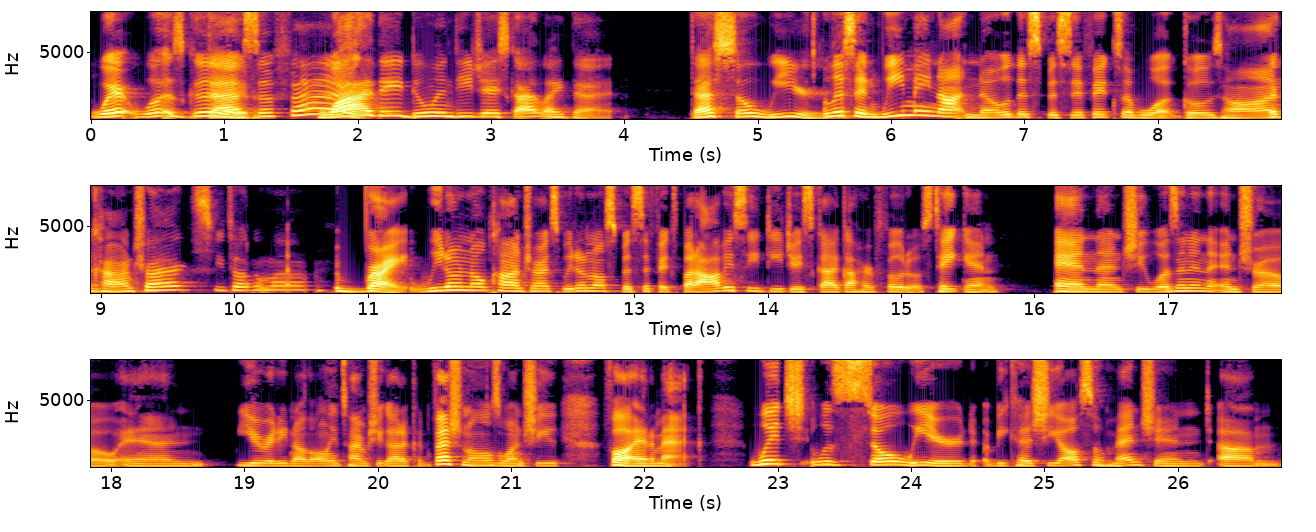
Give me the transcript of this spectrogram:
Where what is good? That's a fact. Why are they doing DJ Sky like that? That's so weird. Listen, we may not know the specifics of what goes on. the contracts you talking about? right. We don't know contracts. We don't know specifics. But obviously, DJ Sky got her photos taken. And then she wasn't in the intro. And you already know the only time she got a confessional is when she fought Ahna Mac, which was so weird because she also mentioned um,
